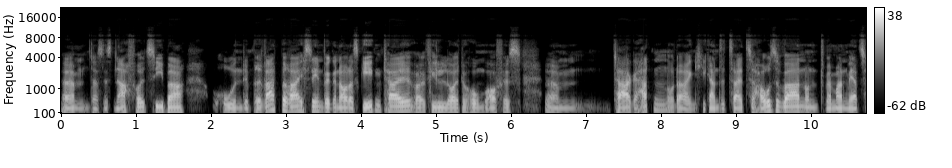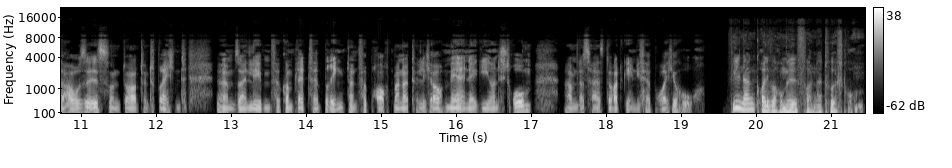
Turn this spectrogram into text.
Ähm, das ist nachvollziehbar. Und im Privatbereich sehen wir genau das Gegenteil, weil viele Leute Homeoffice ähm, Tage hatten oder eigentlich die ganze Zeit zu Hause waren. Und wenn man mehr zu Hause ist und dort entsprechend ähm, sein Leben für komplett verbringt, dann verbraucht man natürlich auch mehr Energie und Strom. Ähm, das heißt, dort gehen die Verbräuche hoch. Vielen Dank, Oliver Hummel von Naturstrom.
